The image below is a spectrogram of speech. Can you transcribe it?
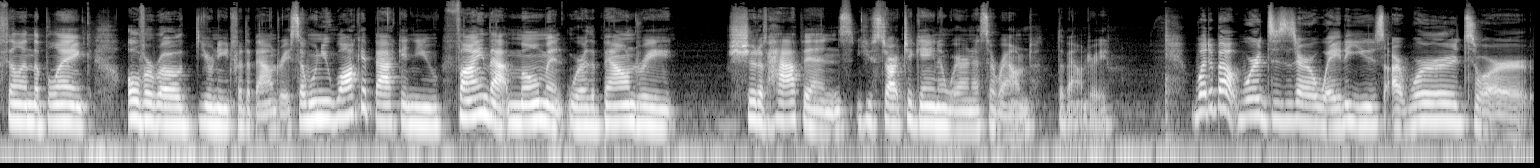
fill in the blank overrode your need for the boundary. So when you walk it back and you find that moment where the boundary should have happened you start to gain awareness around the boundary What about words? Is there a way to use our words or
